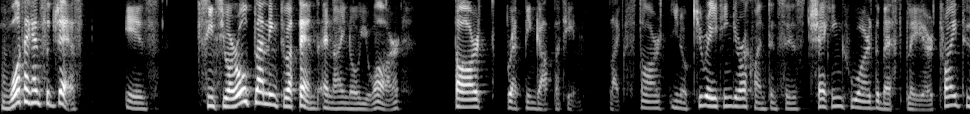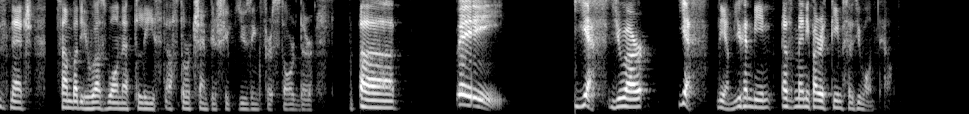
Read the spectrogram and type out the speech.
What I can suggest is, since you are all planning to attend, and I know you are, start prepping up a team. Like start you know curating your acquaintances checking who are the best player trying to snatch somebody who has won at least a store championship using first order. Uh Hey, yes you are yes liam you can be in as many pirate teams as you want now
